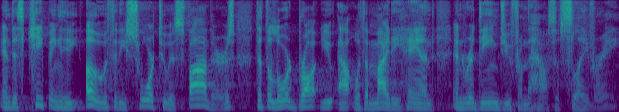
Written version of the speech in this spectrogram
and is keeping the oath that he swore to his fathers that the Lord brought you out with a mighty hand and redeemed you from the house of slavery.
